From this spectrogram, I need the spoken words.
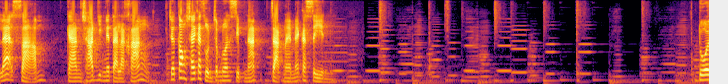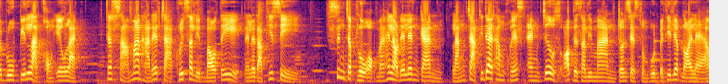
และ 3. การชาร์จยิงในแต่ละครั้ง จะต้องใช้กระสุนจำนวน 10 นัด จากในแมกกาซีนโดยบลูพิ n หลักของ e l a c จะสามารถหาได้จาก Chrysalis Bounty ในระดับที่ 4 ซึ่งจะโผล่ออกมาให้เราได้เล่นกัน หลังจากที่ได้ทำเควส Angels of the Saliman จนเสร็จสมบูรณ์เป็นที่เรียบร้อยแล้ว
